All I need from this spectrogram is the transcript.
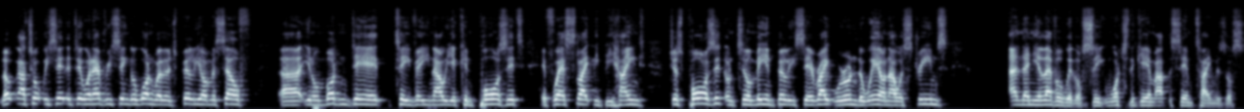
Look, that's what we say to do on every single one, whether it's Billy or myself. Uh, you know, modern day TV now, you can pause it. If we're slightly behind, just pause it until me and Billy say, right, we're underway on our streams. And then you level with us so you can watch the game at the same time as us.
